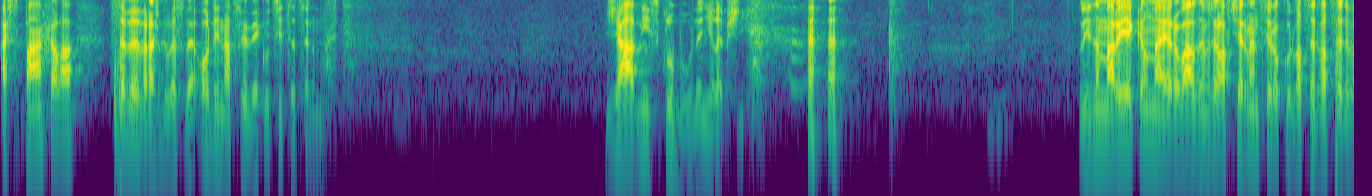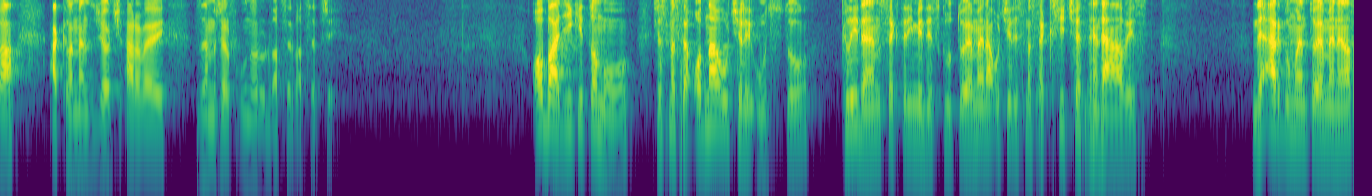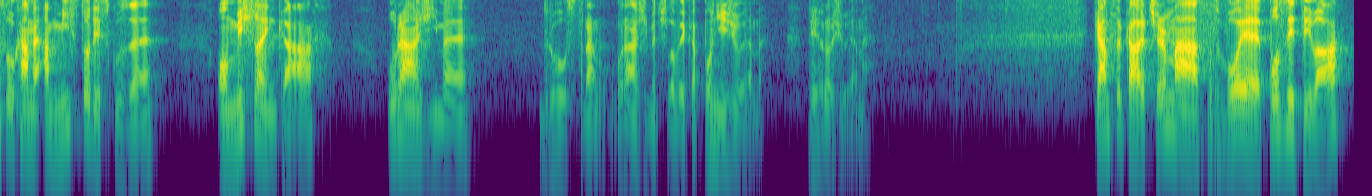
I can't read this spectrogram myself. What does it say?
až spáchala sebevraždu ve své ordinaci ve věku 37 let. Žádný z klubů není lepší. Liza Marie Kelmejerová zemřela v červenci roku 2022 a Clemens George Arvey zemřel v únoru 2023. Oba díky tomu, že jsme se odnaučili úctu k lidem, se kterými diskutujeme, naučili jsme se křičet nenávist, neargumentujeme, nenasloucháme a místo diskuze o myšlenkách urážíme druhou stranu, urážíme člověka, ponižujeme, vyhrožujeme. Cancel culture má svoje pozitiva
